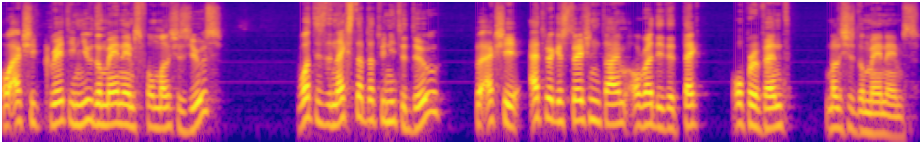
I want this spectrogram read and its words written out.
are actually creating new domain names for malicious use, what is the next step that we need to do to actually at registration time already detect or prevent malicious domain names?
